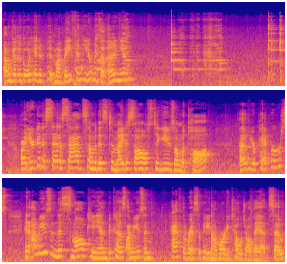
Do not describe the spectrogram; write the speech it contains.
I'm going to go ahead and put my beef in here with the onion. All right, you're going to set aside some of this tomato sauce to use on the top of your peppers. And I'm using this small can because I'm using half the recipe and I've already told y'all that. So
